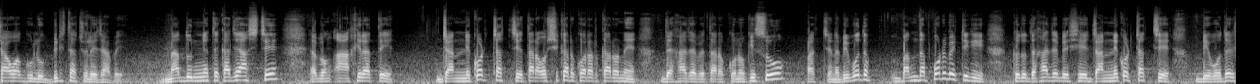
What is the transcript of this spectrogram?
চাওয়াগুলো বৃথা চলে যাবে। না দুনিয়াতে কাজে আসছে এবং আখিরাতে যার নিকট চাচ্ছে তারা অস্বীকার করার কারণে দেখা যাবে তারা কোনো কিছু পাচ্ছে না। বিপদে বান্দা পড়বে ঠিকই, কিন্তু দেখা যাবে সে যার নিকট চাচ্ছে, বিপদের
